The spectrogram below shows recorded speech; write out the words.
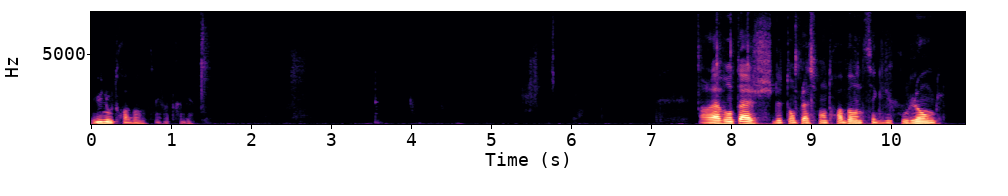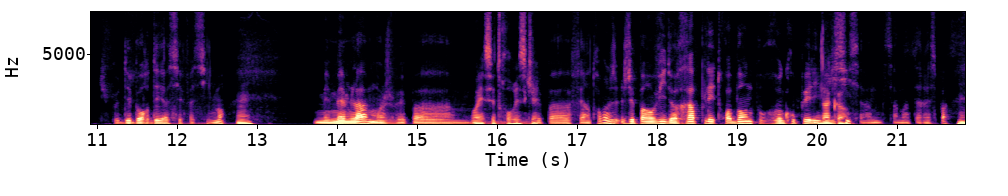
Une ou trois bandes, ça ira très bien. Alors l'avantage de ton placement en trois bandes, c'est que du coup l'angle, tu peux déborder assez facilement. Mhm. Mais même là, moi je vais pas. Ouais, c'est trop Je risqué. vais pas faire un trois bandes. J'ai pas envie de rappeler trois bandes pour regrouper les ici. Ça, ça m'intéresse pas. Hmm.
